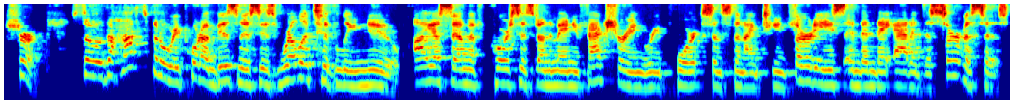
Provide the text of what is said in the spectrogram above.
Sure. So the hospital report on business is relatively new. ISM, of course, has done the manufacturing report since the 1930s, and then they added the services.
